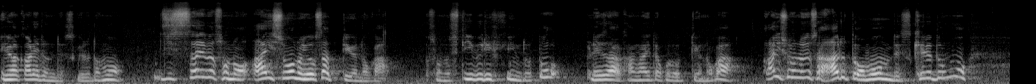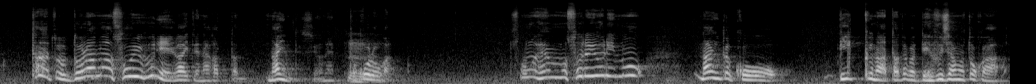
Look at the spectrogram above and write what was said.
描かれるんですけれども実際はその相性の良さっていうのがそのスティーブ・リフキンドとレザーが考えたことっていうのが相性の良さあると思うんですけれどもただドラマはそういうふうに描いてなかったないんですよねところが、うん、その辺もそれよりも何かこうビッグな例えばデフジャムとか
